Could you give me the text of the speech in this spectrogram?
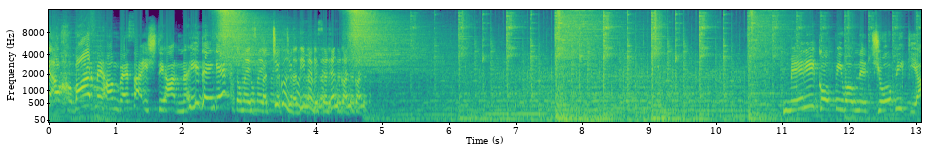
अखबार में हम वैसा इश्तिहार नहीं देंगे तो मैं इस बच्चे को नदी में विसर्जन कर मेरी गोपी बहू ने जो भी किया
